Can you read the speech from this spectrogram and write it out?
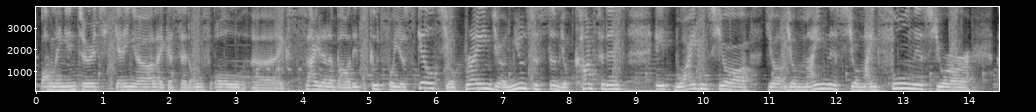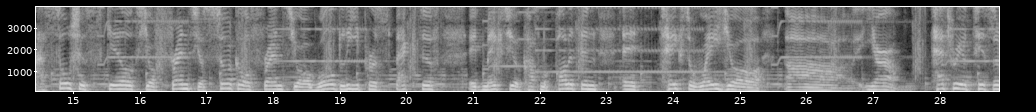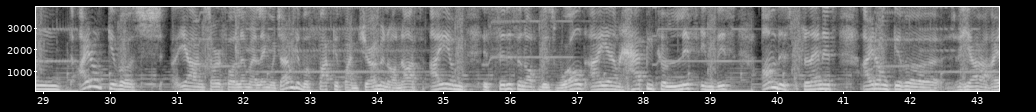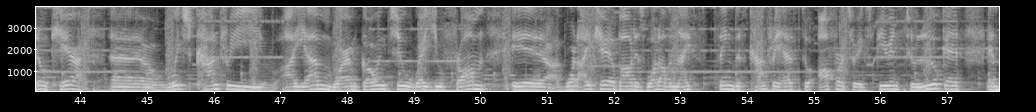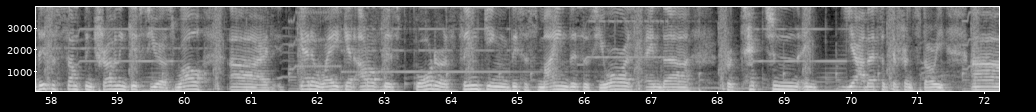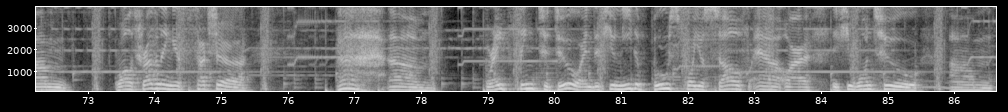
bubbling into it getting uh, like i said all, uh, excited about it's good for your skills your brain your immune system your confidence. It widens your your your mindness your mindfulness your social skills, your friends, your circle of friends, your worldly perspective. It makes you a cosmopolitan. It takes away your uh, your patriotism. I don't give a sh- yeah. I'm sorry for my language. I don't give a fuck if I'm German or not. I am a citizen of this world. I am happy to live in this on this planet. I don't give a yeah. I don't care uh, which country I am, where I'm going to, where you from. Uh, what I care about is what are the nice thing this country has to offer, to experience, to look at, and this is something traveling gives you as well. Uh, get away, get out of this border thinking this is mine, this is yours, and uh, protection and yeah, that's a different story. Um, well, traveling is such a um, great thing to do, and if you need a boost for yourself, uh, or if you want to um,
